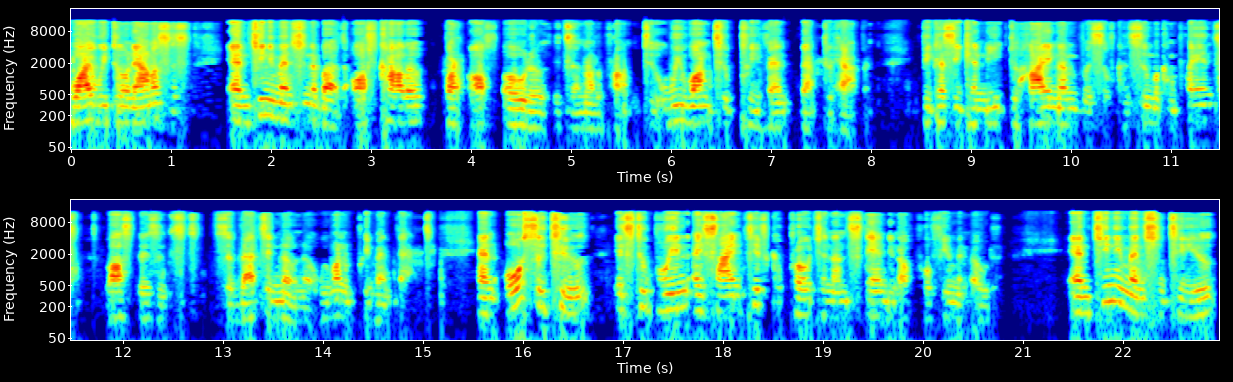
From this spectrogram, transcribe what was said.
why we do analysis, and Ginny mentioned about off color, but off odor, it's another problem too. We want to prevent that to happen because it can lead to high numbers of consumer complaints, lost business. So that's a no-no. We want to prevent that. And also too, is to bring a scientific approach and understanding of perfume and odor. And Ginny mentioned to you,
